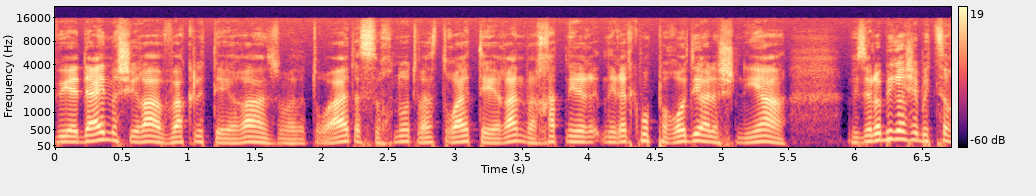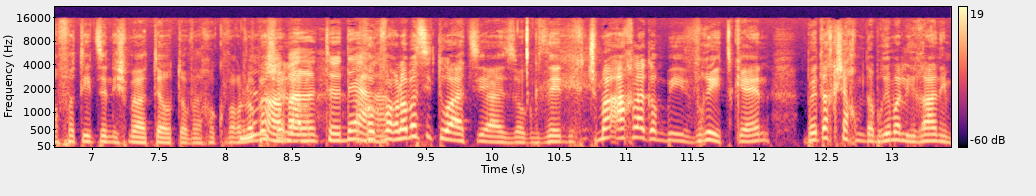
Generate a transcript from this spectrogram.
והיא עדיין משאירה אבק לטהרן, זאת אומרת, את רואה את הסוכנות ואז את רואה את טהרן, ואחת נרא, נראית כמו פרודיה על השנייה. וזה לא בגלל שבצרפתית זה נשמע יותר טוב, אנחנו כבר לא, לא, בשלב, אבל אתה יודע. אנחנו כבר לא בסיטואציה הזו, זה נשמע אחלה גם בעברית, כן? בטח כשאנחנו מדברים על איראנים.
